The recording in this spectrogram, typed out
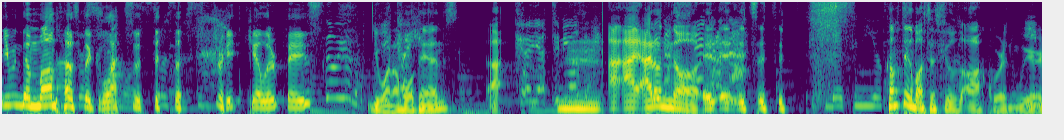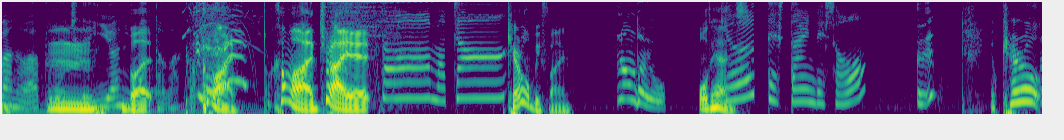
Even the mom has the glasses. That's a straight killer face. You want to hold hands? Hmm, I, I, I don't know. It, it, it's, it's, it's something about this feels awkward and weird. Mm, but come on, come on, try it. Carol will be fine. Hold hands. Yo, Carol,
